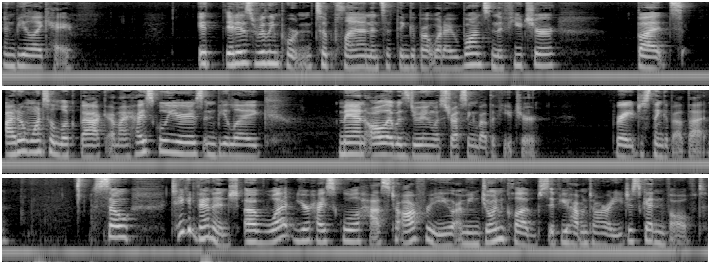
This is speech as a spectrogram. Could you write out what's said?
and be like, hey, it, it is really important to plan and to think about what I want in the future, but I don't want to look back at my high school years and be like, man, all I was doing was stressing about the future right? Just think about that. So, take advantage of what your high school has to offer you. I mean, join clubs if you haven't already, just get involved,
